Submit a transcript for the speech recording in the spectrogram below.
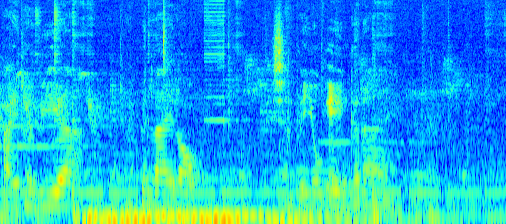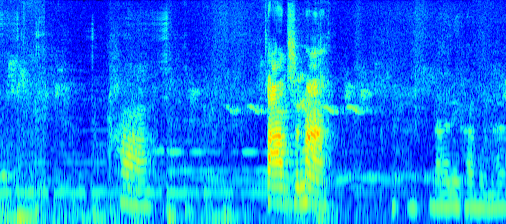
ไปเธอะเบียร์ไม่เป็นไรหรอก ฉันไปยกเองก็ได้ ค่ะ ตามฉันมา ได้เลยค่ะหัวหน้า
